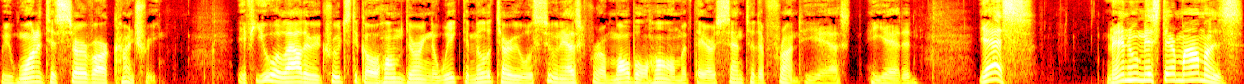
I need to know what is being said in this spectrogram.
We wanted to serve our country. If you allow the recruits to go home during the week, the military will soon ask for a mobile home if they are sent to the front, he asked. He added. Yes, men who miss their mamas.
